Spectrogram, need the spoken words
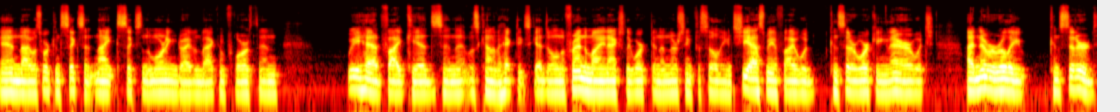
and I was working six at night, six in the morning, driving back and forth, and we had five kids, and it was kind of a hectic schedule. And a friend of mine actually worked in a nursing facility, and she asked me if I would consider working there, which I'd never really considered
